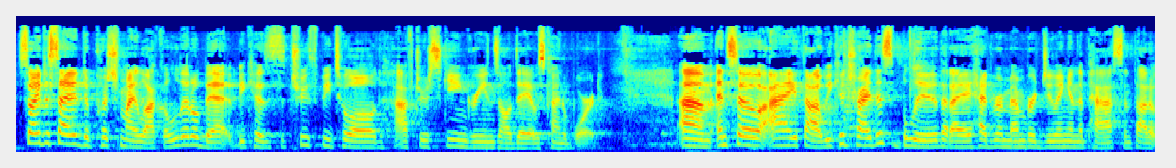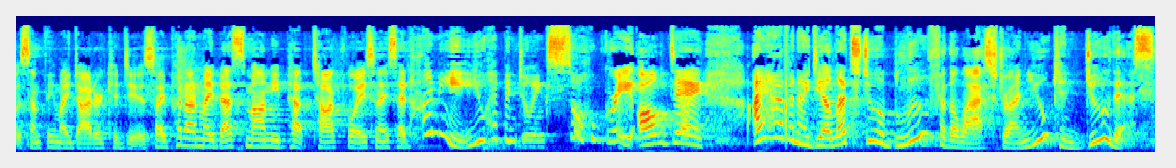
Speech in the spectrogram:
So I decided to push my luck a little bit because, the truth be told, after skiing greens all day, I was kind of bored. Um, and so I thought we could try this blue that I had remembered doing in the past and thought it was something my daughter could do. So I put on my best mommy pep talk voice and I said, Honey, you have been doing so great all day. I have an idea. Let's do a blue for the last run. You can do this.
